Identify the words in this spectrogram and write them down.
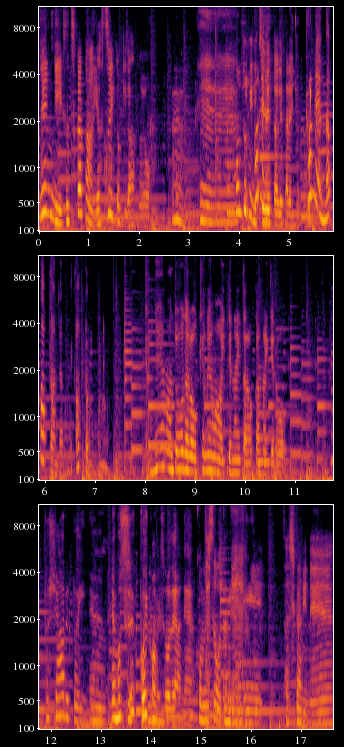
年に2日間安い時があるのよ。うんうん。へえそ。の時に連れてあげたらいいんだ去年なかったんじゃない？あったのかな？去年はどうだろう？去年は行ってないからわかんないけど。今年あるといいね。うんでもすっごい混みそうだよね。混みそうだね。ね確かにね。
